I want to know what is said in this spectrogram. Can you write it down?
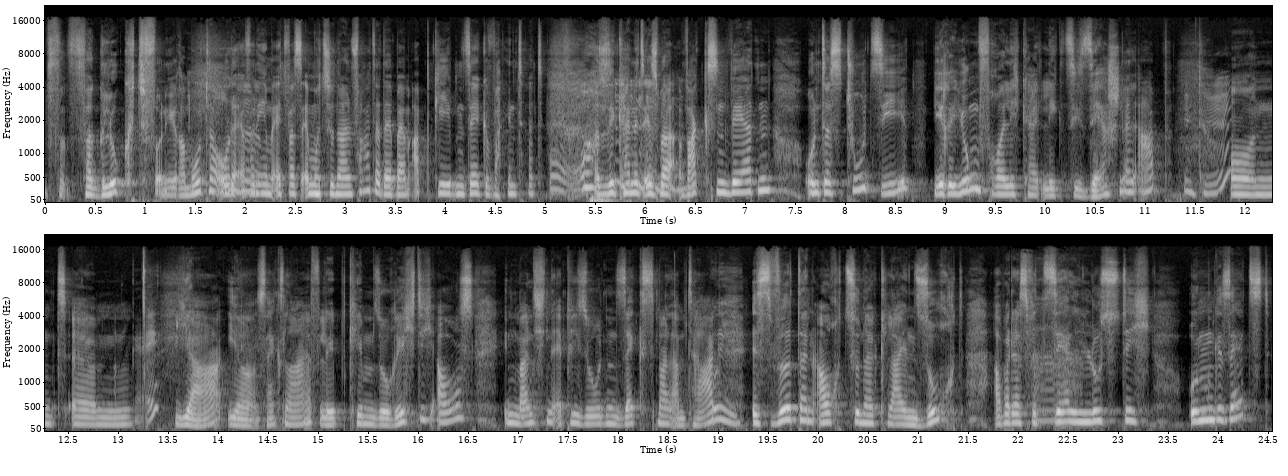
vergluckt von ihrer Mutter oder von ihrem etwas emotionalen Vater, der beim Abgeben sehr geweint hat. Also sie kann jetzt erstmal erwachsen werden und das tut sie. Ihre Jungfräulichkeit legt sie sehr schnell ab und ähm, Okay. ja, ihr Sexlife lebt Kim so richtig aus. In manchen Episoden sechsmal am Tag. Ui. Es wird dann auch zu einer kleinen Sucht, aber das wird sehr lustig umgesetzt.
